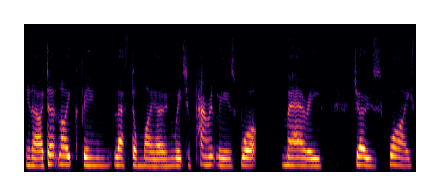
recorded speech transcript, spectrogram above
You know, I don't like being left on my own, which apparently is what Mary, Joe's wife,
